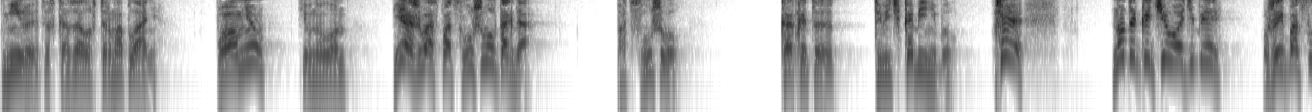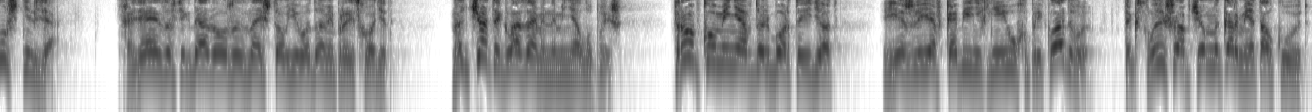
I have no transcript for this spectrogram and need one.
Мира это сказала в термоплане. «Помню», — кивнул он. «Я же вас подслушивал тогда». «Подслушивал? Как это? Ты ведь в кабине был». «Хе! Ну так и чего теперь? Уже и подслушать нельзя. Хозяин завсегда должен знать, что в его доме происходит. Ну чё ты глазами на меня лупаешь? Трубка у меня вдоль борта идет. И ежели я в кабине к ней ухо прикладываю, так слышу, об чем на корме толкуют.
